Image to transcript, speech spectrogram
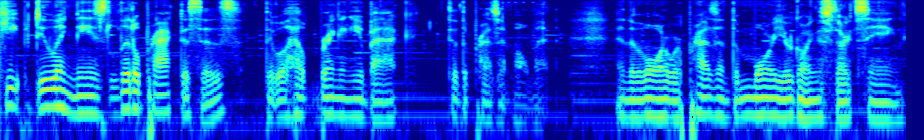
keep doing these little practices that will help bringing you back to the present moment. And the more we're present, the more you're going to start seeing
